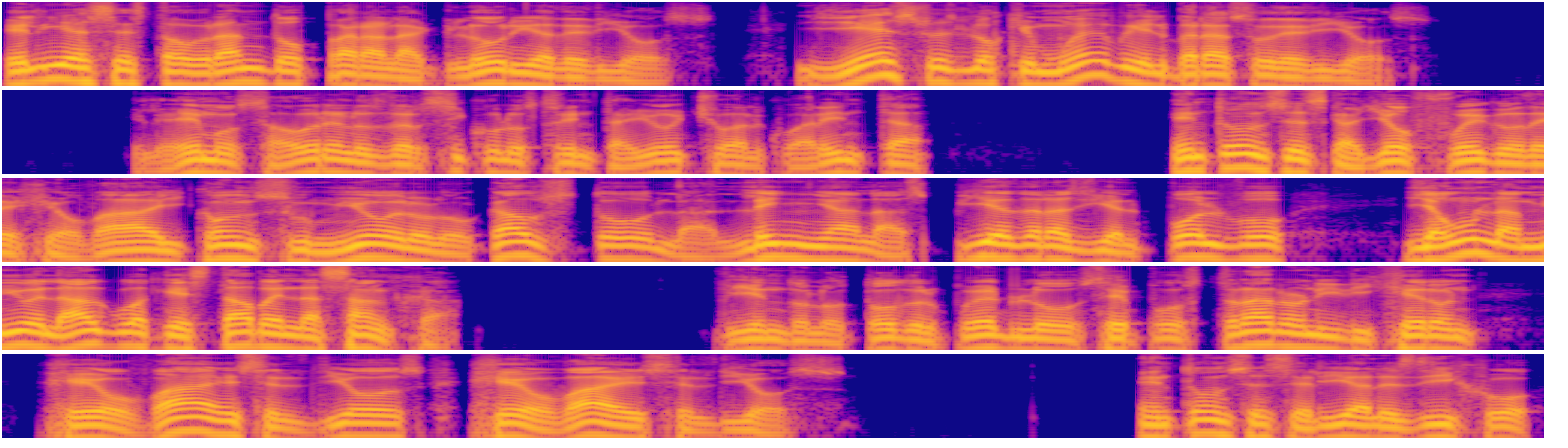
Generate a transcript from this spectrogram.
Elías está orando para la gloria de Dios, y eso es lo que mueve el brazo de Dios. Leemos ahora en los versículos 38 al 40, entonces cayó fuego de Jehová y consumió el holocausto, la leña, las piedras y el polvo, y aún lamió el agua que estaba en la zanja. Viéndolo todo el pueblo, se postraron y dijeron, Jehová es el Dios, Jehová es el Dios. Entonces Elías les dijo,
